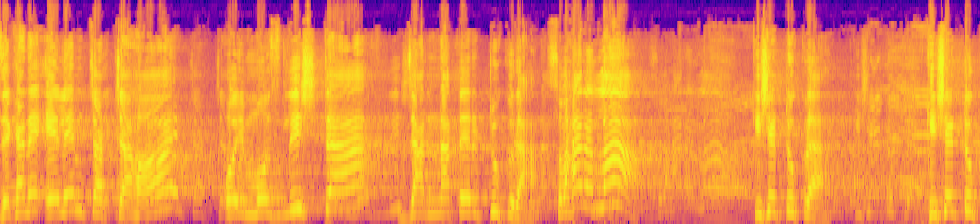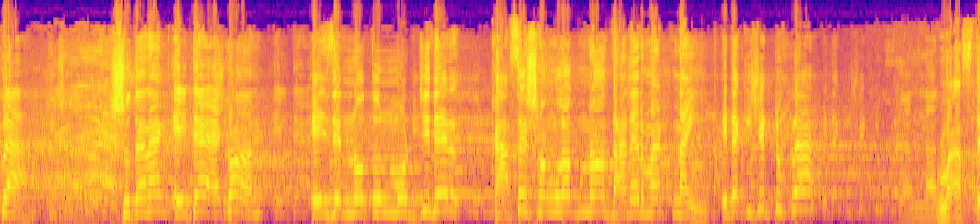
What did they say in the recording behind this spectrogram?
যেখানে এলেম চর্চা হয় ওই মজলিসটা জান্নাতের টুকরা। সোহান আল্লাহ কিসের টুকরা? কিসের টুকরা? সুতরাং এইটা এখন এই যে নতুন মসজিদের কাছে সংলগ্ন ধানের মাঠ নাই। এটা কিসের টুকরা? আসতে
